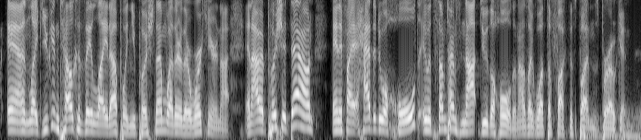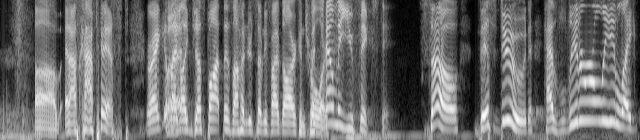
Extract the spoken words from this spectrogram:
and like you can tell because they light up when you push them whether they're working or not and i would push it down and if i had to do a hold it would sometimes not do the hold and i was like what the fuck this button's broken um, and i was kind of pissed right because i like just bought this $175 But controller tell me you fixed it. So this dude has literally like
